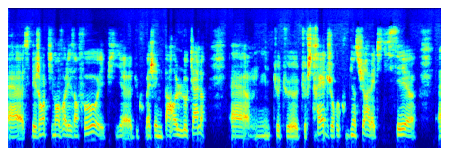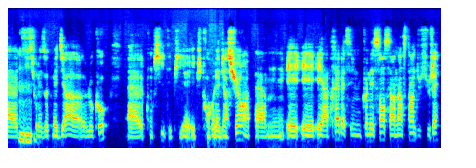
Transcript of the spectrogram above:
c'est des gens qui m'envoient les infos et puis du coup bah, j'ai une parole locale que, que, que je traite. Je recoupe bien sûr avec ce qui s'est dit mhm. sur les autres médias locaux. Qu'on cite et puis et puis qu'on relaie bien sûr et, et, et, après bah, c'est une connaissance et un instinct du sujet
